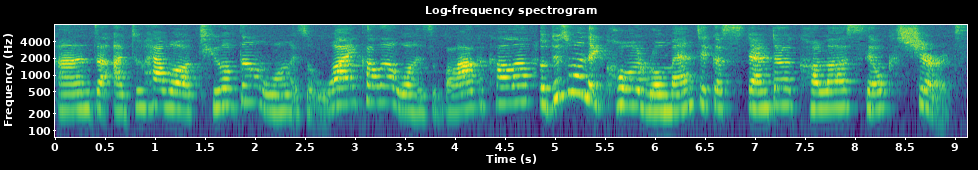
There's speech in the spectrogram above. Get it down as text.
and I do have uh, two of them one is a white color one is black color so this one they call romantic standard color silk shirts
